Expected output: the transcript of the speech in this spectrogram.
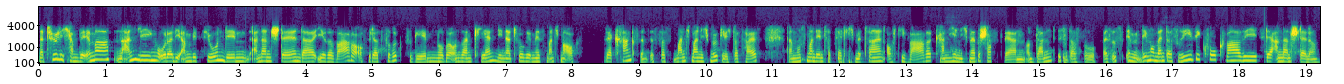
Natürlich haben wir immer ein Anliegen oder die Ambition, den anderen Stellen da ihre Ware auch wieder zurückzugeben. Nur bei unseren Klienten, die naturgemäß manchmal auch sehr krank sind, ist das manchmal nicht möglich. Das heißt, dann muss man denen tatsächlich mitteilen, auch die Ware kann hier nicht mehr beschafft werden. Und dann ist das so. Es ist in dem Moment das Risiko quasi der anderen Stelle.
